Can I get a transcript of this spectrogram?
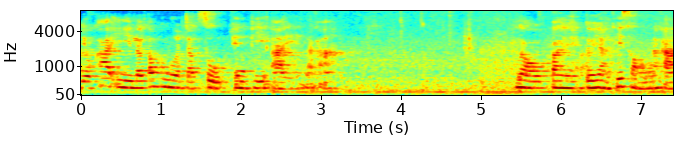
เดี๋ยวค่า e เราต้องคำนวณจากสูตร NPI นะคะ เราไปตัวอย่างที่ 2 นะคะ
